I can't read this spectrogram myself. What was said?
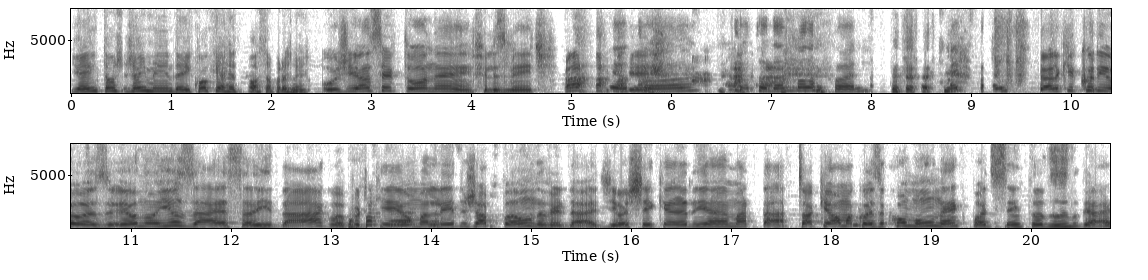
E aí, então, já emenda aí. Qual que é a resposta pra gente? O Jean acertou, né? Infelizmente. Eu tô, eu tô dando bola fora. Como é que faz? Olha que curioso, eu não ia usar essa aí da água porque é uma lei do Japão, na verdade. Eu achei que a Ana ia matar. Só que é uma coisa comum, né? Que pode ser em todos os lugares.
